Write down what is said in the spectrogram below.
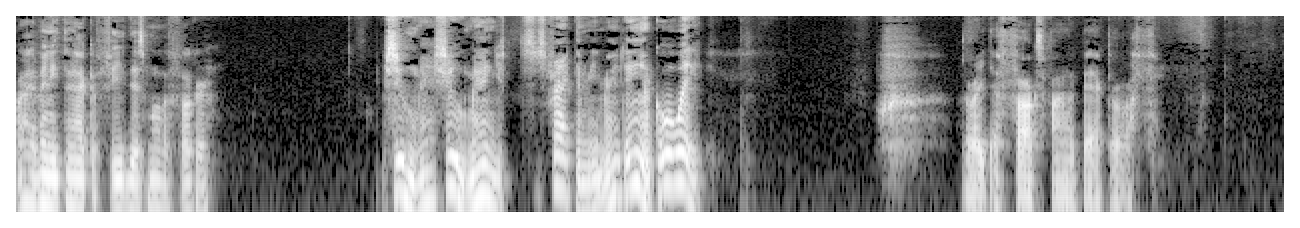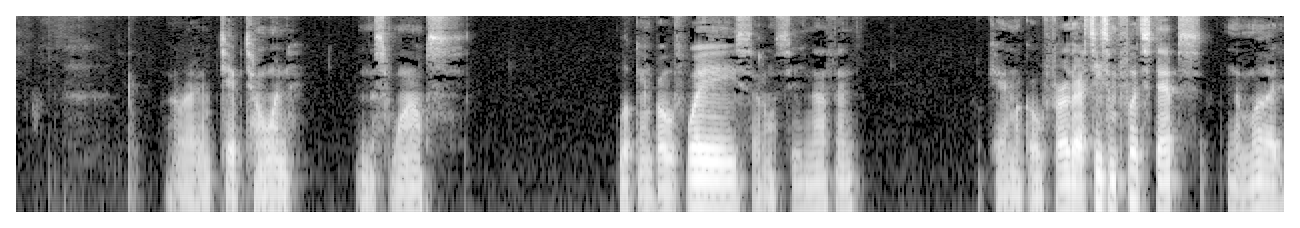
Do I have anything I could feed this motherfucker? Shoot, man, shoot, man. You're distracting me, man. Damn, go away. All right, that fox finally backed off. All right, I'm tiptoeing in the swamps. Looking both ways. I don't see nothing. Okay, I'm gonna go further. I see some footsteps in the mud.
